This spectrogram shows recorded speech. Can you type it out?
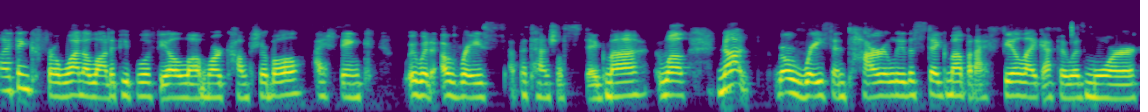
Well, I think for one, a lot of people would feel a lot more comfortable. I think it would erase a potential stigma. Well, not erase entirely the stigma, but I feel like if it was more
